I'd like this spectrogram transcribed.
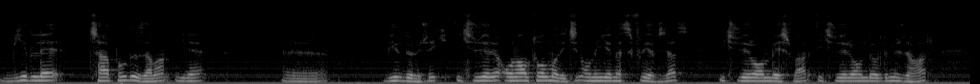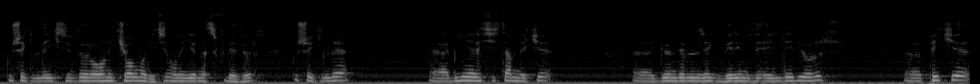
1 ile çarpıldığı zaman yine e, 1 dönecek. x üzeri 16 olmadığı için onun yerine 0 yazacağız. x üzeri 15 var. x üzeri 14'ümüz de var. Bu şekilde x üzeri 12 olmadığı için onun yerine 0 yazıyoruz. Bu şekilde e, binary sistemdeki e, gönderilecek verimizi elde ediyoruz. E, peki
